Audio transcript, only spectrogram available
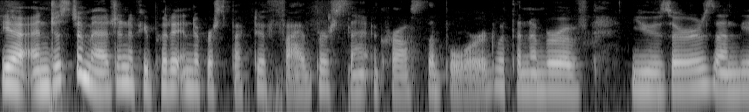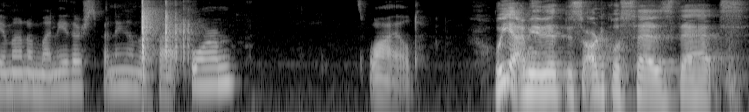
Yeah, and just imagine if you put it into perspective, five percent across the board with the number of users and the amount of money they're spending on the platform. It's wild. Well, yeah, I mean, this article says that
